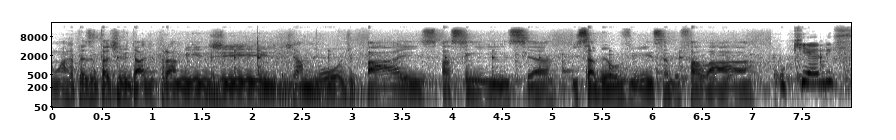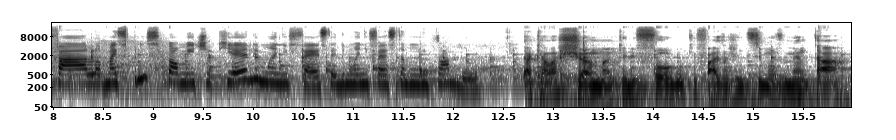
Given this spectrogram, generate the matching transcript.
É uma representatividade para mim de, de amor, de paz, paciência, de saber ouvir, saber falar. O que ele fala, mas principalmente o que ele manifesta, ele manifesta muito amor. É aquela chama, aquele fogo que faz a gente se movimentar.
